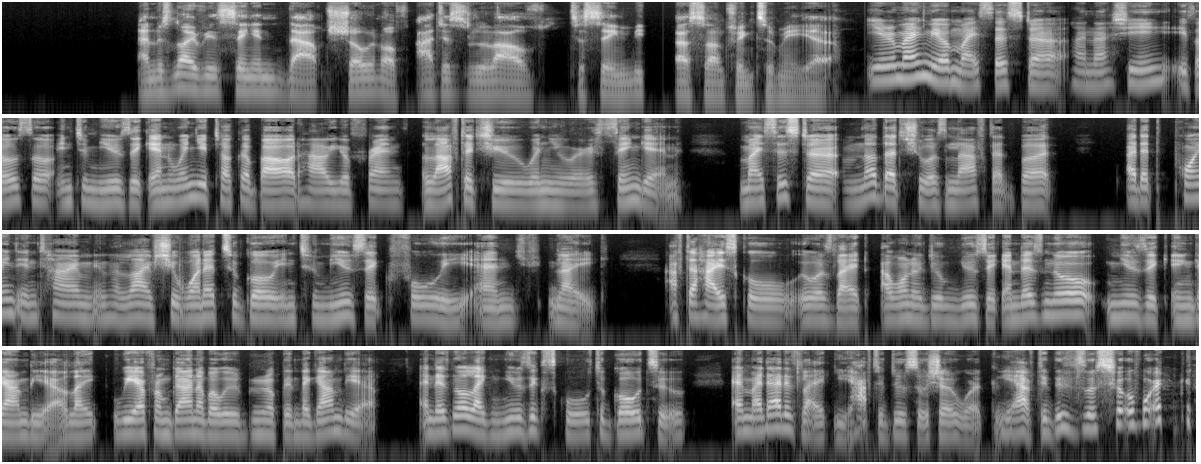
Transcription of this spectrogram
and it's not even singing that I'm showing off. I just love to sing. That's something to me. Yeah. You remind me of my sister, Hannah. She is also into music. And when you talk about how your friends laughed at you when you were singing, my sister, not that she was laughed at, but at that point in time in her life, she wanted to go into music fully. And like after high school, it was like, I want to do music. And there's no music in Gambia. Like we are from Ghana, but we grew up in the Gambia. And there's no like music school to go to. And my dad is like, you have to do social work. You have to do social work.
